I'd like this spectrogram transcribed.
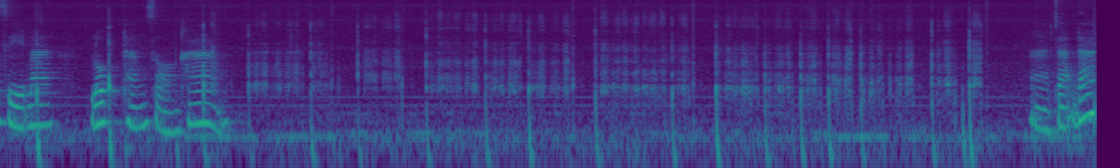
ำ4มาลบทั้งสองข้าง อ่าจะได้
